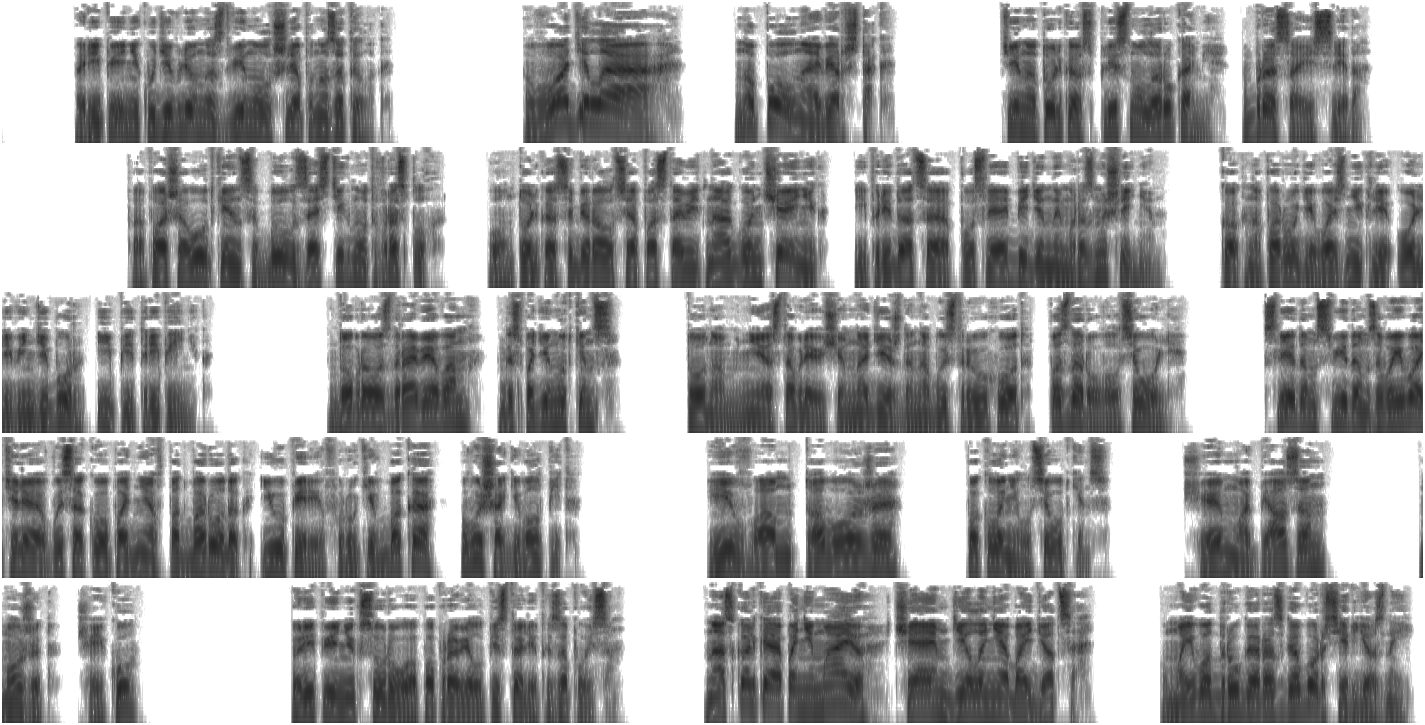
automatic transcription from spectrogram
Репейник удивленно сдвинул шляпу на затылок. «Вот дела! Но полная верштаг!» Тина только всплеснула руками, бросаясь следом. Папаша Уткинс был застигнут врасплох. Он только собирался поставить на огонь чайник и предаться послеобеденным размышлениям, как на пороге возникли Олли Виндибур и Пит Репейник. «Доброго здравия вам, господин Уткинс!» Тоном, не оставляющим надежды на быстрый уход, поздоровался Олли. Следом с видом завоевателя, высоко подняв подбородок и уперев руки в бока, вышагивал Пит. «И вам того же», — поклонился Уткинс. «Чем обязан? Может, чайку?» Репейник сурово поправил пистолет из-за пояса. «Насколько я понимаю, чаем дело не обойдется. У моего друга разговор серьезный».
